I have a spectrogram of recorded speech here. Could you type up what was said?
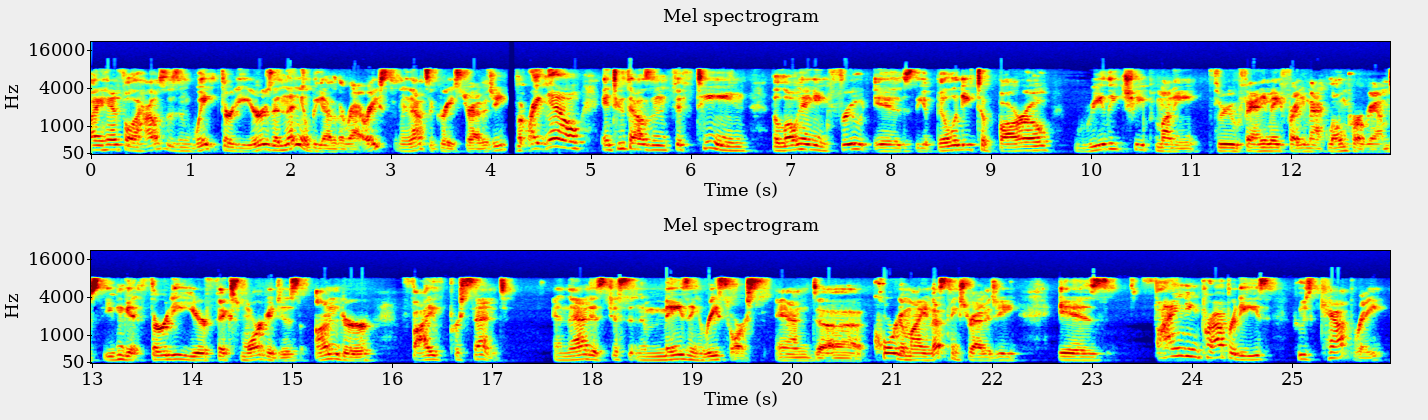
buy a handful of houses and wait 30 years and then you'll be out of the rat race. I mean, that's a great strategy. But right now, in 2015, the low hanging fruit is the ability to borrow really cheap money through Fannie Mae, Freddie Mac loan programs. You can get 30 year fixed mortgages under 5%. And that is just an amazing resource. And uh, core to my investing strategy is finding properties whose cap rate,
